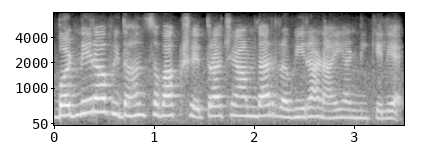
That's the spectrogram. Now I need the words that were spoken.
बडनेरा विधानसभा क्षेत्राचे आमदार रवी राणा यांनी केले आहे.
